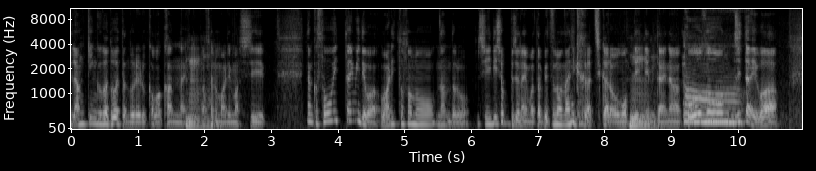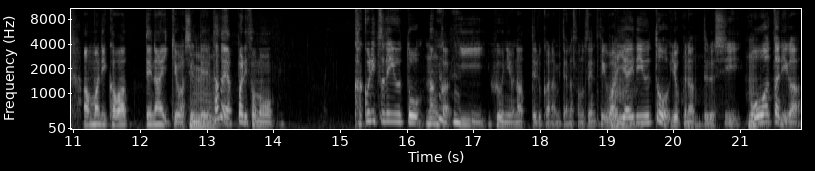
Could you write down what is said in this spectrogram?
ランキングがどうやったら乗れるか分かんないとか、うんそういうのもありますしなんかそういった意味では割とそのなんだろう CD ショップじゃないまた別の何かが力を持っていてみたいな構造自体はあんまり変わってない気はしてて、うん。ただやっぱりその確率で言うとなんかいい風にはなってるかなみたいなその全体的割合で言うと良くなってるし、うん。大当たりが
